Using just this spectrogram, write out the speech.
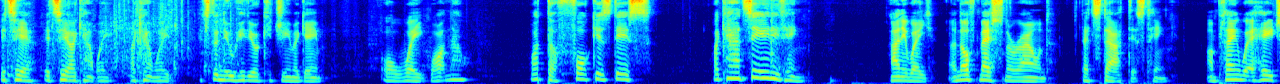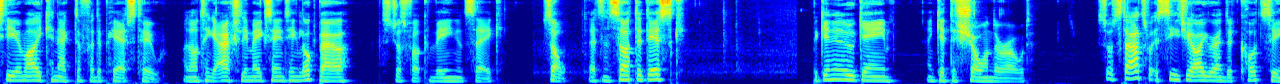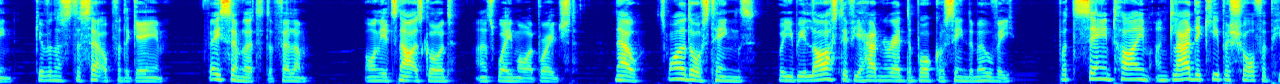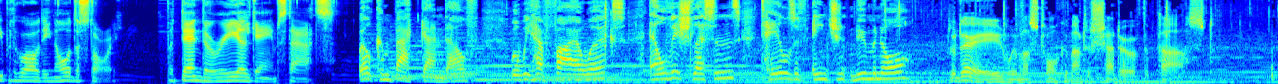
It's here, it's here, I can't wait, I can't wait. It's the new Hideo Kojima game. Oh wait, what now? What the fuck is this? I can't see anything. Anyway, enough messing around. Let's start this thing. I'm playing with a HDMI connector for the PS2. I don't think it actually makes anything look better. It's just for convenience sake. So, let's insert the disc, begin a new game, and get the show on the road. So it starts with a CGI rendered cutscene, giving us the setup for the game. Very similar to the film, only it's not as good and it's way more abridged. Now, it's one of those things where you'd be lost if you hadn't read the book or seen the movie, but at the same time, I'm glad they keep it short for people who already know the story. But then the real game starts. Welcome back, Gandalf. Will we have fireworks, elvish lessons, tales of ancient Numenor? Today, we must talk about a shadow of the past.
